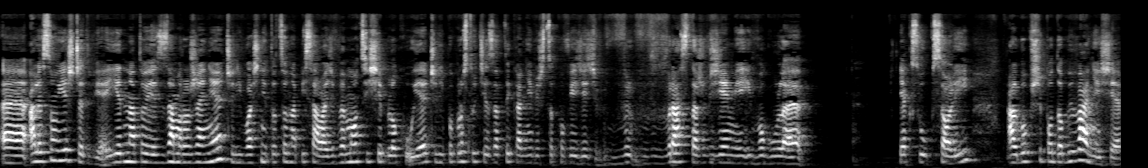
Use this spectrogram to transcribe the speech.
E, ale są jeszcze dwie. Jedna to jest zamrożenie, czyli właśnie to, co napisałaś, w emocji się blokuje, czyli po prostu cię zatyka, nie wiesz co powiedzieć, wrastasz w ziemię i w ogóle jak słup soli, albo przypodobywanie się.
